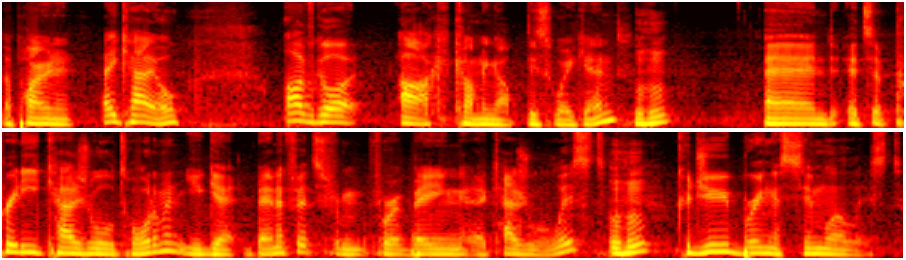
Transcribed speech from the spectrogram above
opponent, "Hey, Cail, I've got Arc coming up this weekend, and it's a pretty casual tournament. You get benefits from for it being a casual list. Could you bring a similar list?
